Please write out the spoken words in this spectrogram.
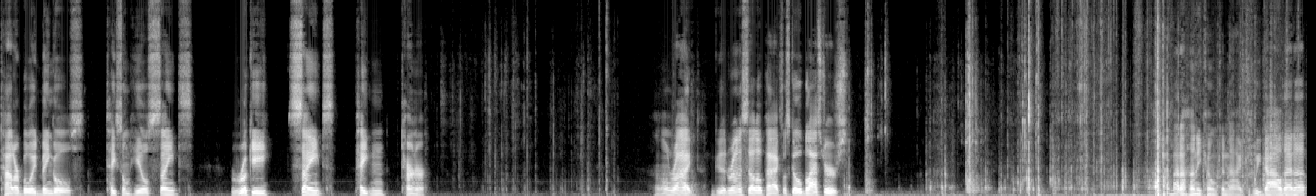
Tyler Boyd Bengals. Taysom Hill Saints. Rookie Saints. Peyton Turner. All right. Good run of cello packs. Let's go blasters. About a honeycomb tonight? Could we dial that up?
